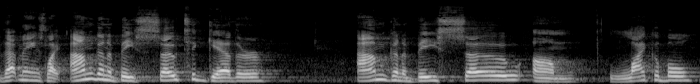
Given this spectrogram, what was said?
That means, like, I'm going to be so together, I'm going to be so um, likable,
